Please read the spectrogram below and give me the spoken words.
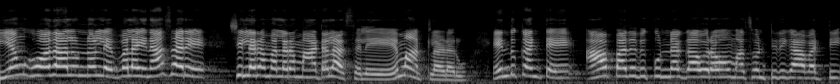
సీఎం హోదాలు ఉన్నోళ్ళు ఎవ్వలైనా సరే చిల్లర మల్లర మాటలు అసలే మాట్లాడరు. ఎందుకంటే ఆ పదవికున్న గౌరవం అసొంటిది కాబట్టి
